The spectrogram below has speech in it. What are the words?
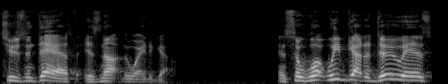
Choosing death is not the way to go. And so, what we've got to do is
